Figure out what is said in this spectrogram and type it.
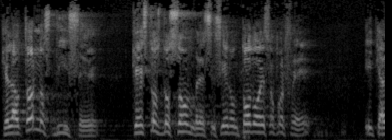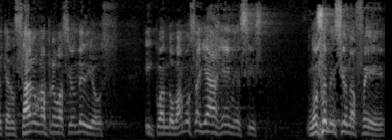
que el autor nos dice que estos dos hombres hicieron todo eso por fe y que alcanzaron la aprobación de Dios y cuando vamos allá a Génesis no se menciona fe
